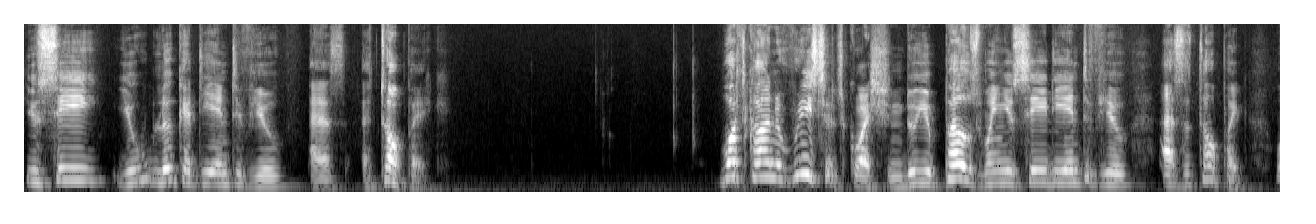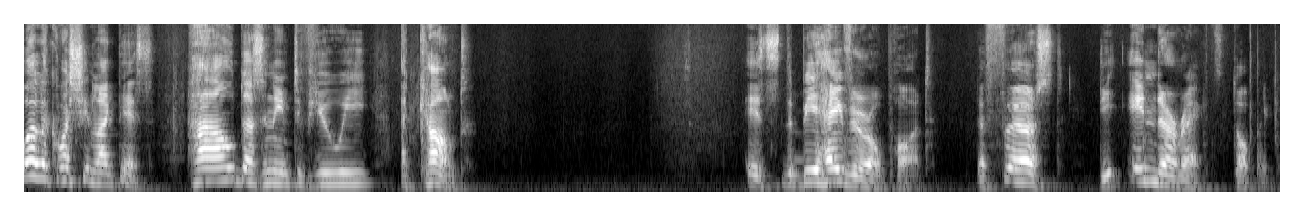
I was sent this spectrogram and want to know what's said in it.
you see you look at the interview as a topic. What kind of research question do you pose when you see the interview as a topic? Well, a question like this How does an interviewee account? It's the behavioral part. The first, the indirect topic.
